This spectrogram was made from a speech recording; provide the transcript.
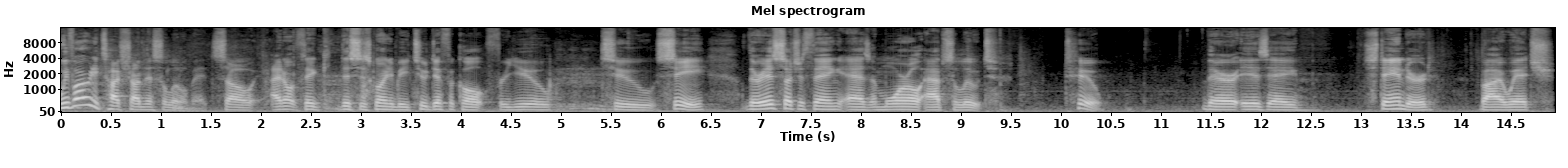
we've already touched on this a little bit, so I don't think this is going to be too difficult for you to see. There is such a thing as a moral absolute. Two, there is a standard by which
